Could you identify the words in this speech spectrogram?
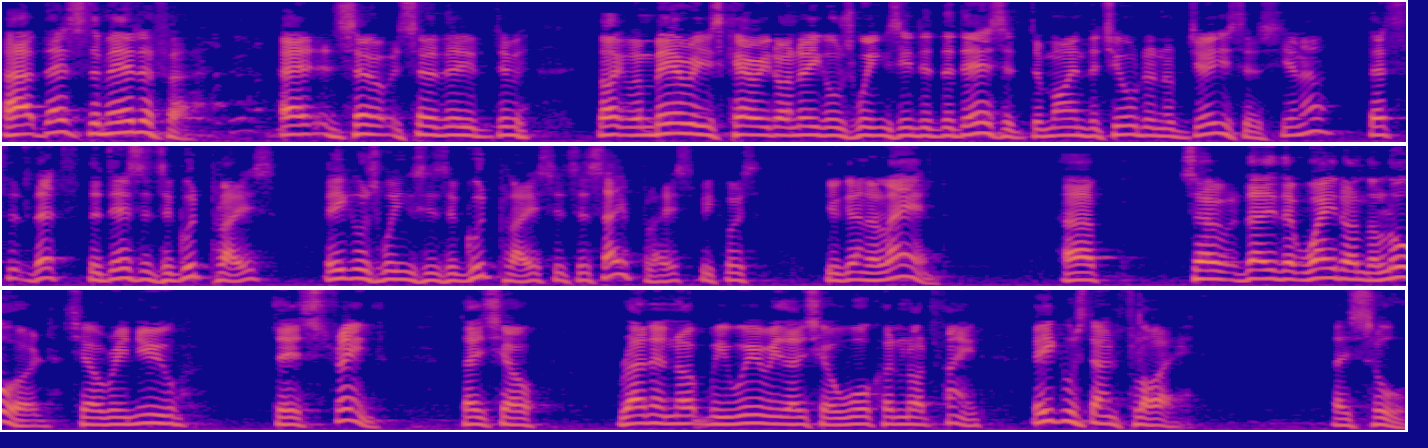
uh, that's the metaphor. And so, so the, the, like when Mary's carried on eagle's wings into the desert to mind the children of Jesus, you know, that's the, that's the desert's a good place. Eagle's wings is a good place. It's a safe place because you're going to land. Uh, so they that wait on the Lord shall renew their strength. They shall run and not be weary. They shall walk and not faint. Eagles don't fly, they soar.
